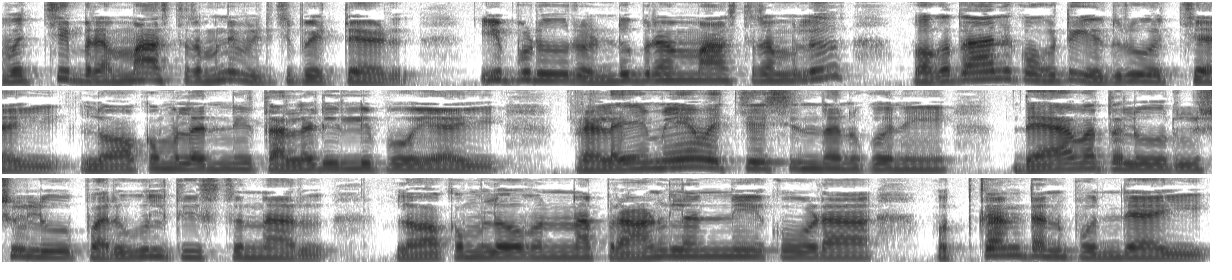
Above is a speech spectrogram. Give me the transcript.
వచ్చి బ్రహ్మాస్త్రముని విడిచిపెట్టాడు. ఇప్పుడు రెండు బ్రహ్మాస్త్రములు ఒకదానికొకటి ఎదురు వచ్చాయి. లోకములన్నీ తల్లడిల్లిపోయాయి. ప్రళయమే వచ్చేసిందనుకొని దేవతలు ఋషులు పరుగులు తీస్తున్నారు. లోకంలో ఉన్న ప్రాణులన్నీ కూడా ఉత్కంఠను పొందాయి.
